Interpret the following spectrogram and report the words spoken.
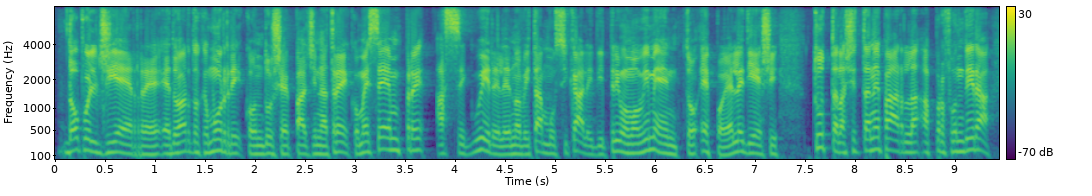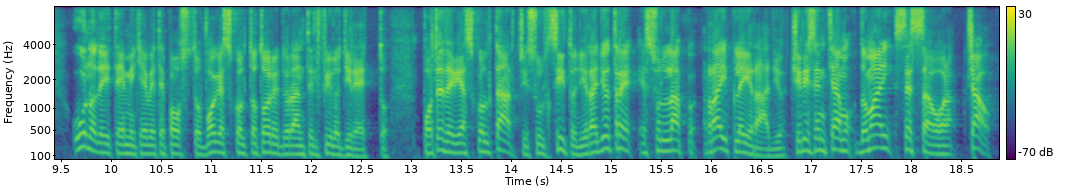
Dopo il GR, Edoardo Camurri conduce pagina 3 come sempre, a seguire le novità musicali di primo movimento e poi alle 10 tutta la città ne parla approfondirà uno dei temi che avete posto voi ascoltatori durante il filo diretto. Potete riascoltarci sul sito di Radio 3 e sull'app Rai Play Radio. Ci risentiamo domani stessa ora. Ciao!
